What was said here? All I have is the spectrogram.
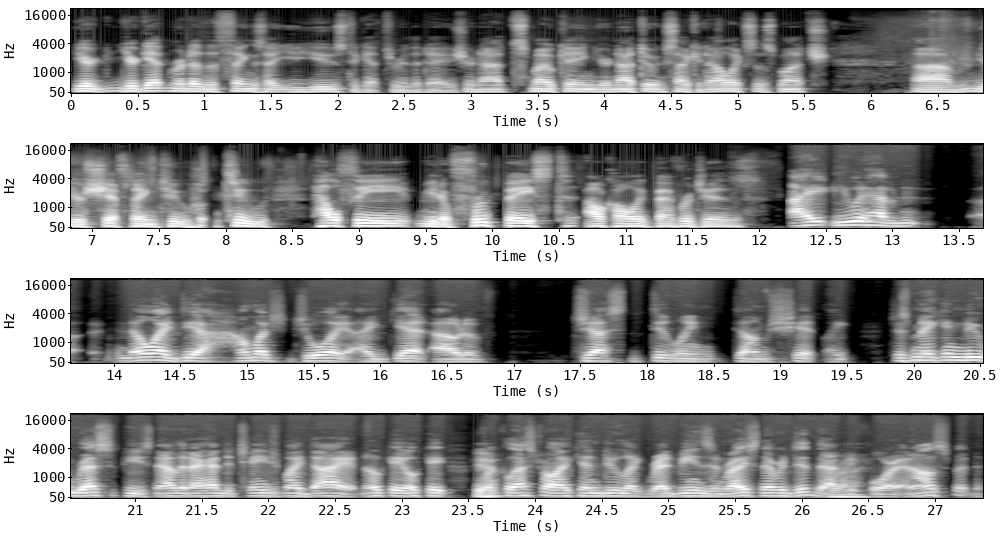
You're you're getting rid of the things that you use to get through the days. You're not smoking. You're not doing psychedelics as much. Um, you're shifting to to healthy, you know, fruit based alcoholic beverages. I, you would have n- uh, no idea how much joy I get out of just doing dumb shit, like just making new recipes. Now that I had to change my diet, and okay, okay, Yeah. for cholesterol I can do like red beans and rice. Never did that Right. before, and I'll spend.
